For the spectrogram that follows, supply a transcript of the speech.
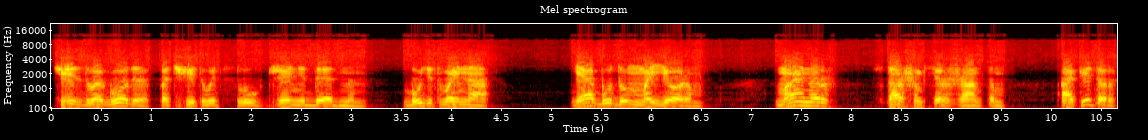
Через два года, подсчитывает вслух Дженни Дедман, будет война. Я буду майором, Майнер — старшим сержантом, а Питер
